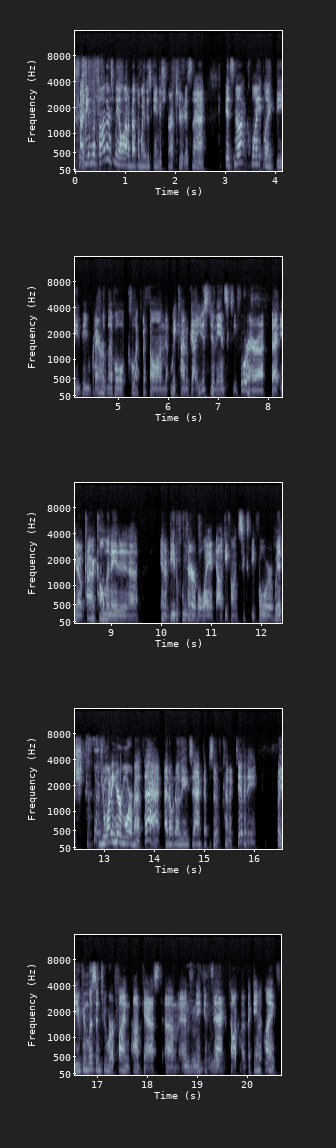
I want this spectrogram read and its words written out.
I mean, what bothers me a lot about the way this game is structured is that it's not quite like the, the rare level collectathon that we kind of got used to in the N64 era. That you know kind of culminated in a in a beautiful, Hmm. terrible way in Donkey Kong 64. Which, if you want to hear more about that, I don't know the exact episode of Connectivity, but you can listen to our fine podcast um, and Mhm. Nick and Zach talk about the game at length.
